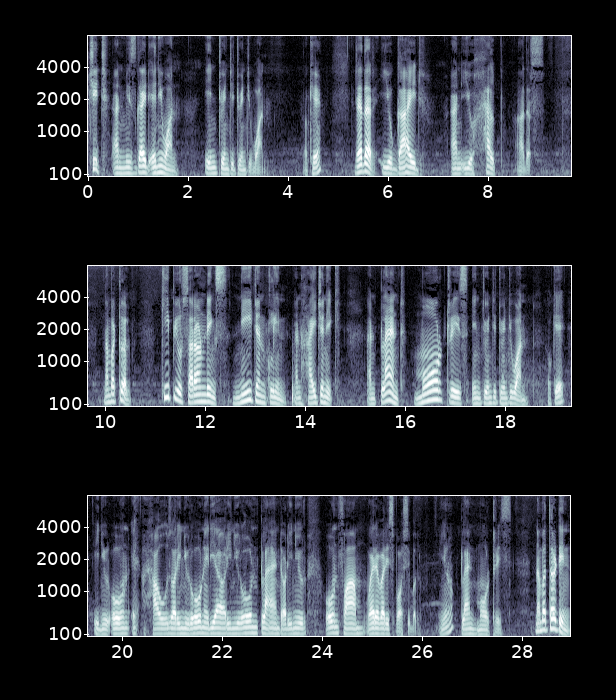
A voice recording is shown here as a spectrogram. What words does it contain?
cheat and misguide anyone in 2021 okay? Rather you guide and you help others. Number 12 keep your surroundings neat and clean and hygienic and plant more trees in 2021 okay in your own eh, house or in your own area or in your own plant or in your own farm wherever is possible you know plant more trees. Number 13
